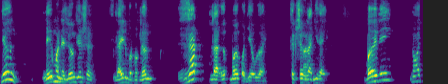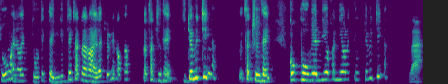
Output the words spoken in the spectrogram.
Nhưng nếu mà là lương dân sự đấy là một mức lương rất là ước mơ của nhiều người. Thực sự là như thế. Bởi vì nói chú mày nói chủ tịch tỉnh nhưng chắc chắn là phải là chuyên viên cao cấp. Nó thật sự thế. Chỉ chuyên viên chính. Nó thật sự thế. Cục vụ viện nhiều phần nhiều là chuyên viên chính dạ.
